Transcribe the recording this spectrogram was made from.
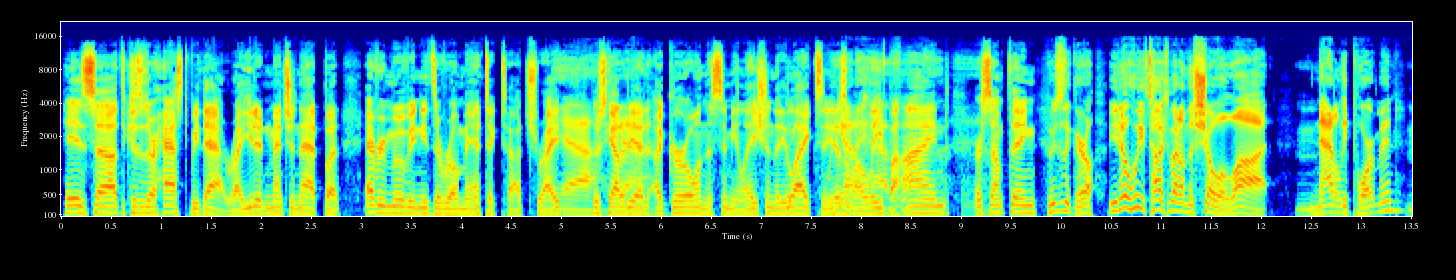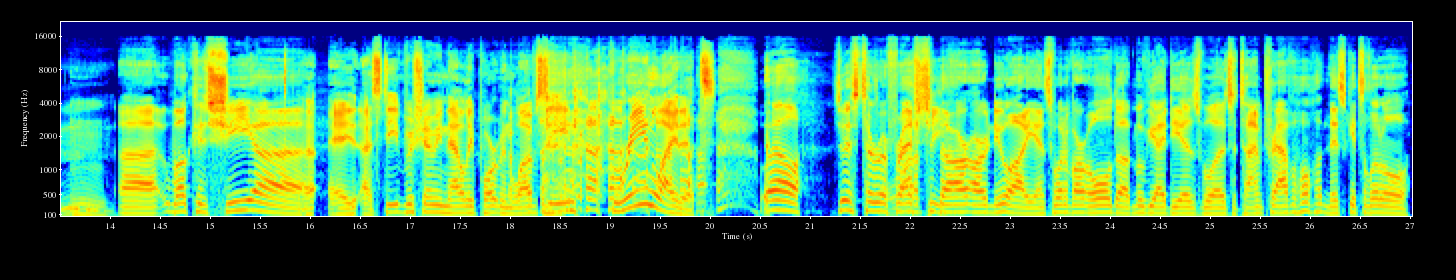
His uh, because there has to be that right. You didn't mention that, but every movie needs a romantic touch, right? Yeah, There's got to yeah. be a, a girl in the simulation that he likes, and he doesn't want to leave have, uh, behind or something. Who's the girl? You know who we've talked about on the show a lot? Natalie Portman. Uh, well, because she. Uh, Uh, a, a Steve Buscemi, Natalie Portman love scene. Greenlight it. well, just to refresh the, our, our new audience, one of our old uh, movie ideas was a time travel, and this gets a little.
